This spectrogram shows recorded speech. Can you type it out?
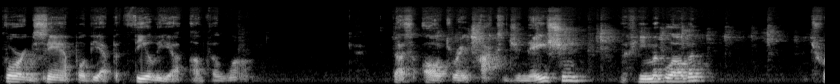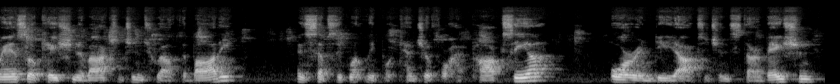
For example, the epithelia of the lung. Thus altering oxygenation of hemoglobin, translocation of oxygen throughout the body, and subsequently potential for hypoxia or indeed oxygen starvation,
